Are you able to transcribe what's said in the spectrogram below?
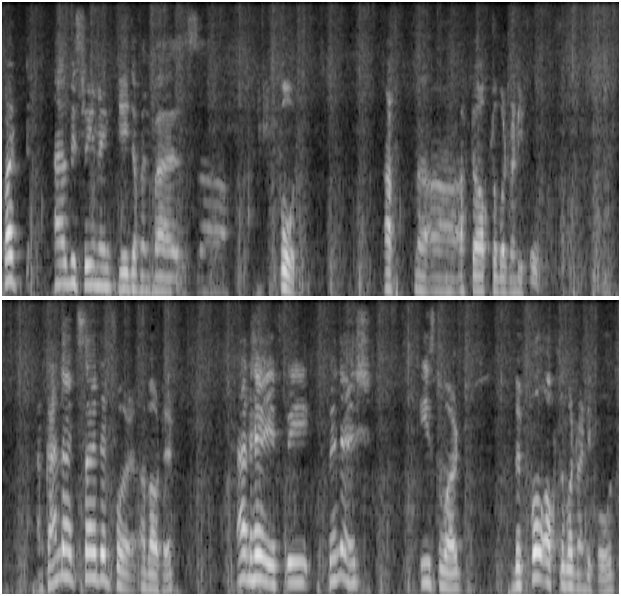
But I'll be streaming Age of Empires uh, 4 after, uh, after October 24th. I'm kinda excited for about it. And hey, if we finish Eastward before October 24th,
